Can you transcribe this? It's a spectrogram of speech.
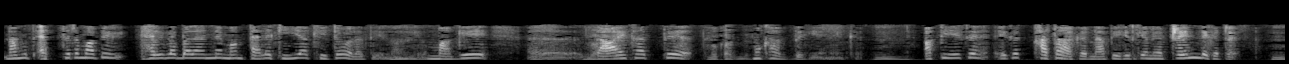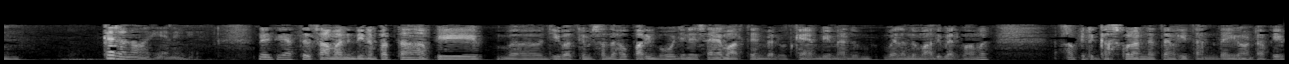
නමුත් ඇත්තටම අපි හැරිලා බලන්නේ මම පැල කීයක් හිටවලා තියෙනවා මගේ දායකත්වය මොකක්ද? කියන එක. අපි ඒක ඒක කතා කරන අපි ඒකට කියන්නේ ට්‍රෙන්ඩ් එකට කරනවා කියන එක. නේ ඉතින් සාමාන්‍ය දිනපතා අපේ ජීවත් වීම සඳහා පරිභෝජනයේ සෑම අර්ථයෙන් බැලුවොත් කෑම්බිය මැදුම් වැළඳුම් ආදී බැලුවම අපිට ගස් කොළන් නැත්නම් හිතන්න බෑ ඒවට අපේ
